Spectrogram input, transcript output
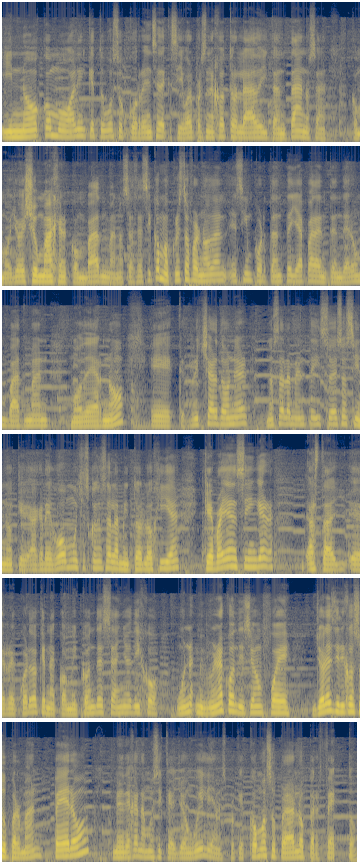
y no como alguien que tuvo su ocurrencia de que se llevó el personaje a otro lado y tan tan, o sea, como Joe Schumacher con Batman, o sea, así como Christopher Nolan es importante ya para entender un Batman moderno, eh, Richard Donner no solamente hizo eso, sino que agregó muchas cosas a la mitología que Brian Singer hasta eh, recuerdo que en la Comic Con de ese año dijo, una, mi primera condición fue, yo les dirijo Superman, pero me dejan la música de John Williams, porque cómo superar lo perfecto,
